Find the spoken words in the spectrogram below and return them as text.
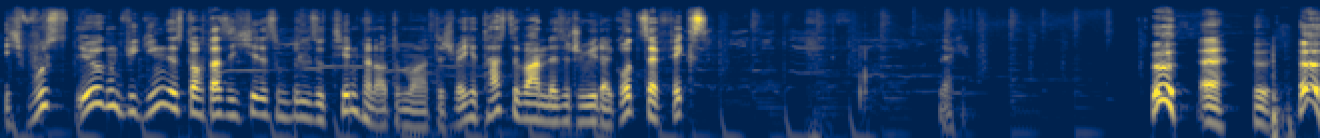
Ich wusste, irgendwie ging das doch, dass ich hier das so ein bisschen sortieren kann automatisch. Welche Taste waren das jetzt schon wieder? Grotze fix. Okay. Hö, äh, hö, hö.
